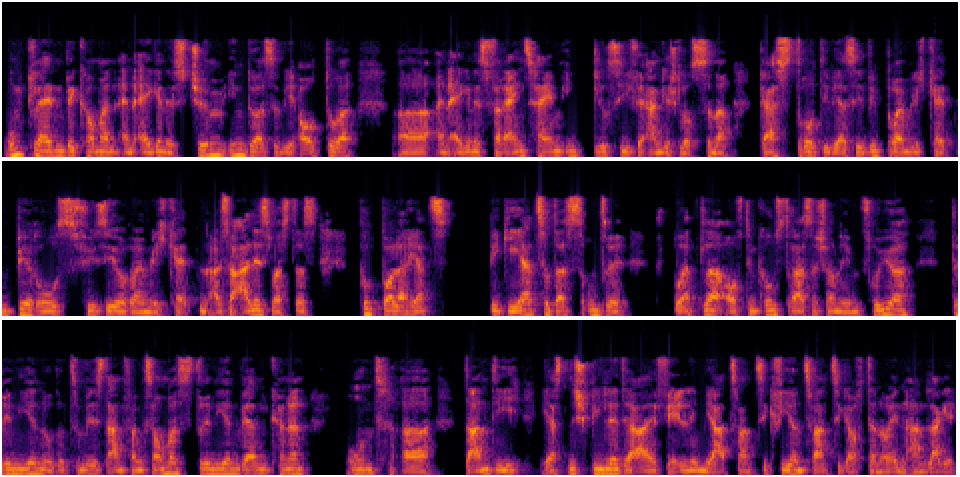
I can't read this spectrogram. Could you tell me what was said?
Umkleiden bekommen, ein eigenes Gym, Indoor sowie Outdoor, äh, ein eigenes Vereinsheim inklusive angeschlossener Gastro, diverse VIP-Räumlichkeiten, Büros, Physioräumlichkeiten, also alles, was das Footballerherz begehrt, so dass unsere Sportler auf dem Kunstrasen schon im Frühjahr trainieren oder zumindest Anfang Sommers trainieren werden können und äh, dann die ersten Spiele der AFL im Jahr 2024 auf der neuen Anlage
